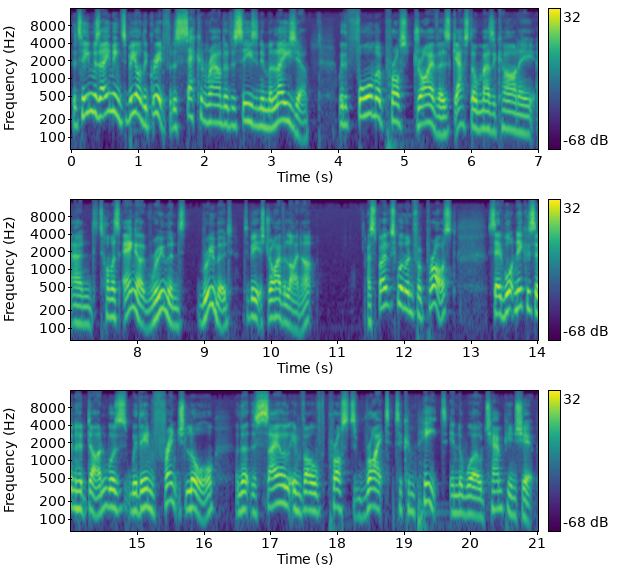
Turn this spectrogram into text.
The team was aiming to be on the grid for the second round of the season in Malaysia, with former Prost drivers Gaston Mazzacane and Thomas Enge rumoured, rumoured to be its driver lineup. A spokeswoman for Prost said what Nickerson had done was within French law and that the sale involved Prost's right to compete in the World Championship.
